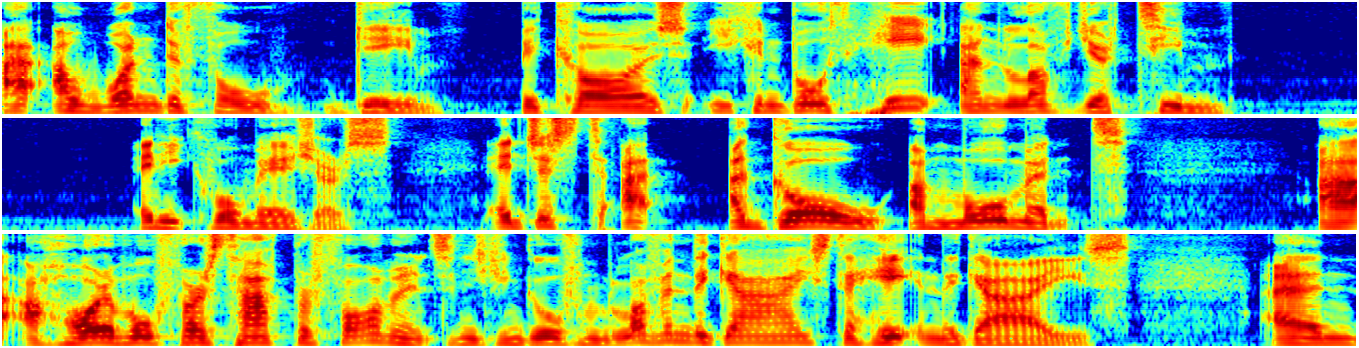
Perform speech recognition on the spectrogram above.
a, a wonderful game because you can both hate and love your team in equal measures. It just a, a goal, a moment, a, a horrible first half performance, and you can go from loving the guys to hating the guys. And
